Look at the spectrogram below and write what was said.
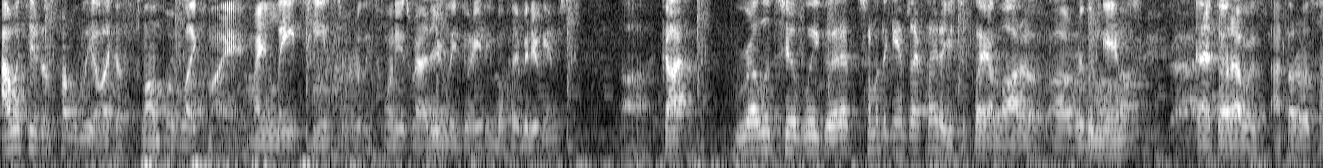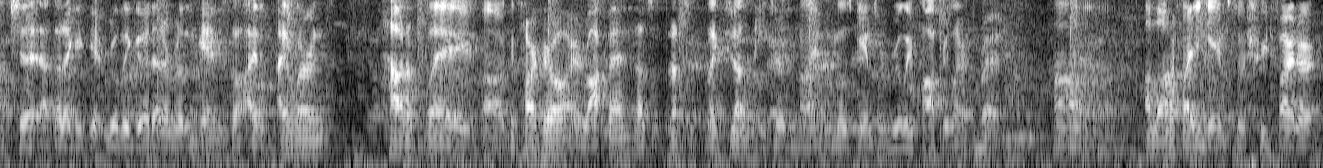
I would say it was probably like a slump of like my my late teens to early twenties where I didn't really do anything but play video games. Uh, got relatively good at some of the games I played. I used to play a lot of uh, rhythm games, and I thought I was I thought it was hot shit. I thought I could get really good at a rhythm game, so I I learned how to play uh, Guitar Hero and Rock Band. That's that's like 2008 2009 when those games were really popular Right. uh, a lot of fighting games. So Street Fighter,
